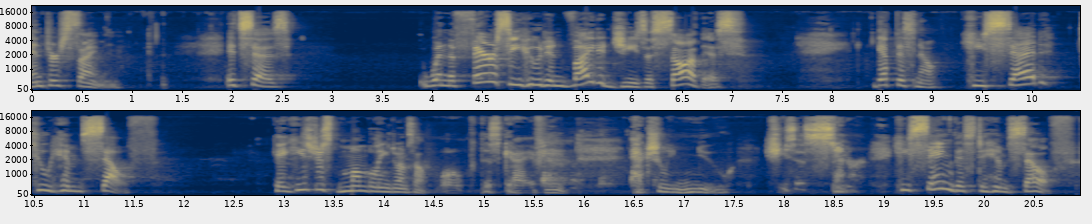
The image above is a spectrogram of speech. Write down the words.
enter Simon. It says, when the Pharisee who'd invited Jesus saw this, get this now, he said to himself, okay, he's just mumbling to himself, whoa, this guy, if he actually knew she's a sinner. He's saying this to himself.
